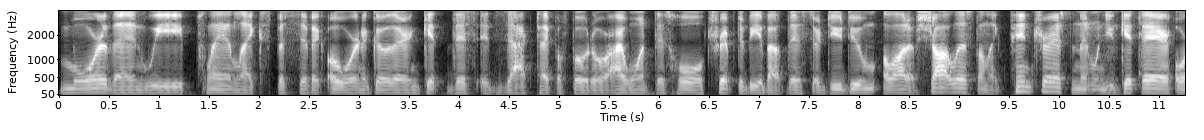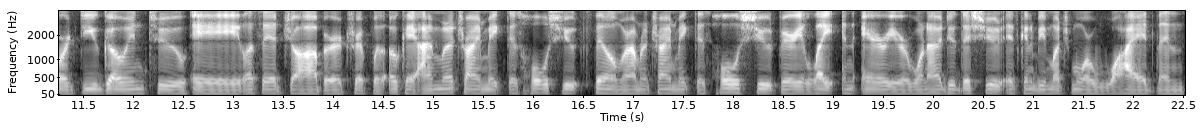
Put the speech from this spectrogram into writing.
more than we plan like specific, oh, we're gonna go there and get this exact type of photo, or I want this whole trip to be about this. Or do you do a lot of shot list on like Pinterest and then when you mm. get there, or do you go into a let's say a job or a trip with, okay, I'm gonna try and make this whole shoot film, or I'm gonna try and make this whole shoot very light and airy, or when I do this shoot, it's gonna be much more wide than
